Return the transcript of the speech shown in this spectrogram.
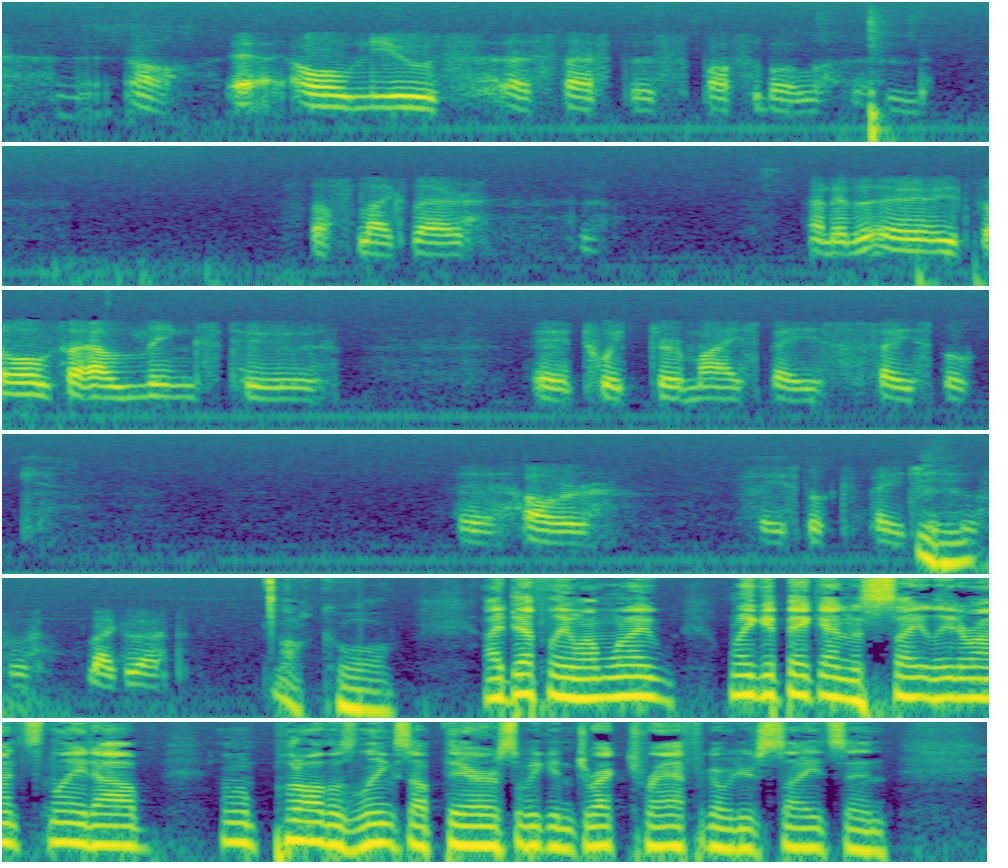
oh, uh, all news as fast as possible and stuff like there and it, uh, it also has links to uh, Twitter, MySpace, Facebook uh, our Facebook pages Mhm. like that. Oh, cool. I definitely want when I when I get back on the site later on tonight. I'll I'm gonna put all those links up there so we can direct traffic over to your sites and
